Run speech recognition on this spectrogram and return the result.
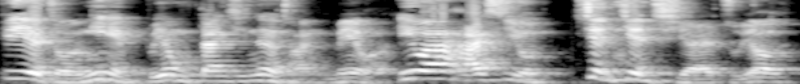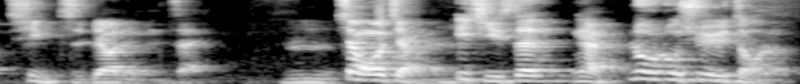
毕业走，你也不用担心那个团没有了，因为它还是有渐渐起来的主要性指标的人在。嗯，像我讲的，一期生，你看陆陆续续走了，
